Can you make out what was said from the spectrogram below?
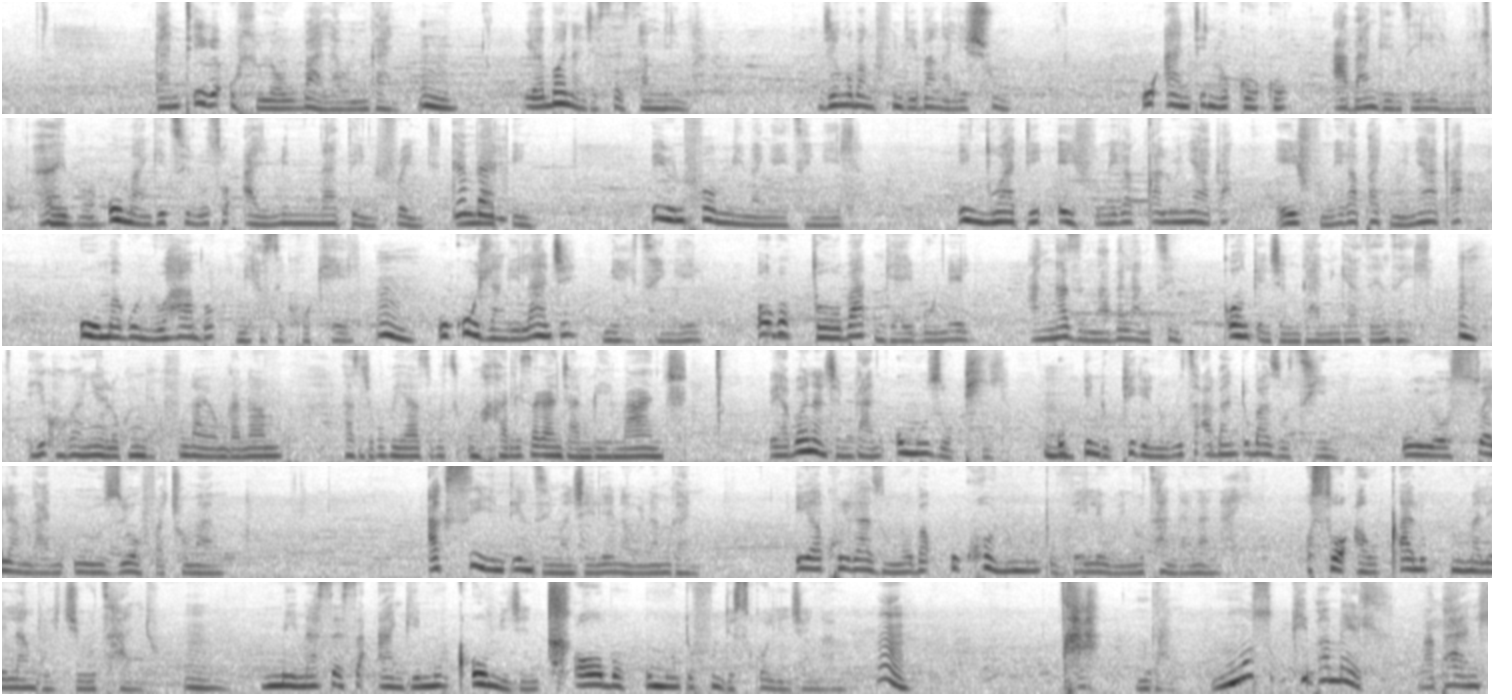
Kanti ke uhlulwa ubala wemngani. Mm. Uyabona nje sesamina. Njengoba ngifunda ibanga leshumi. uAunty noGogo abangenzeli lutho. Hayibo. Uma ngithi lutho I mean nothing friend. Ngempela? Nothing. iuniform mina ngiyayithengela incwadi ezifuneka kuqala unyaka ezifuneka phakathi nonyaka uma kunohambo ngiyazikhokhela Mm. ukudla ngelantshi ngiyayithengela okugcoba ngiyayibonela angazi ngingabala ngithini konke nje mngani ngiyazenzela Yikho kanye lokho engikufunayo mnganami. Yazi nje kube yazi ukuthi ungihalisa kanjani ngeyimanje. Uyabona nje mngani uma uzophila uphinde uphike nokuthi abantu bazothini. Uyoswela mngani uyoze uyofa chomami akusiyo into enzima nje lena wena mngani ikakhulukazi ngoba ukhona umuntu vele wena othandana naye. So awuqala ukukhuluma le language yothando. Mina sesa angimuqomi nje nhlobo umuntu ufunda isikole njengami cha mngani musu ukukhipha amehlo ngaphandle.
